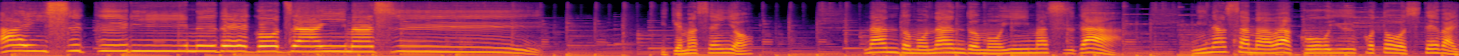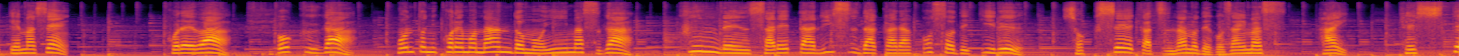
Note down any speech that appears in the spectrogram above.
アイスクリームでございます。いけませんよ。何度も何度も言いますが皆様はこういうことをしてはいけません。これは僕が本当にこれも何度も言いますが訓練されたリスだからこそできる食生活なのでございます。はい。決して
